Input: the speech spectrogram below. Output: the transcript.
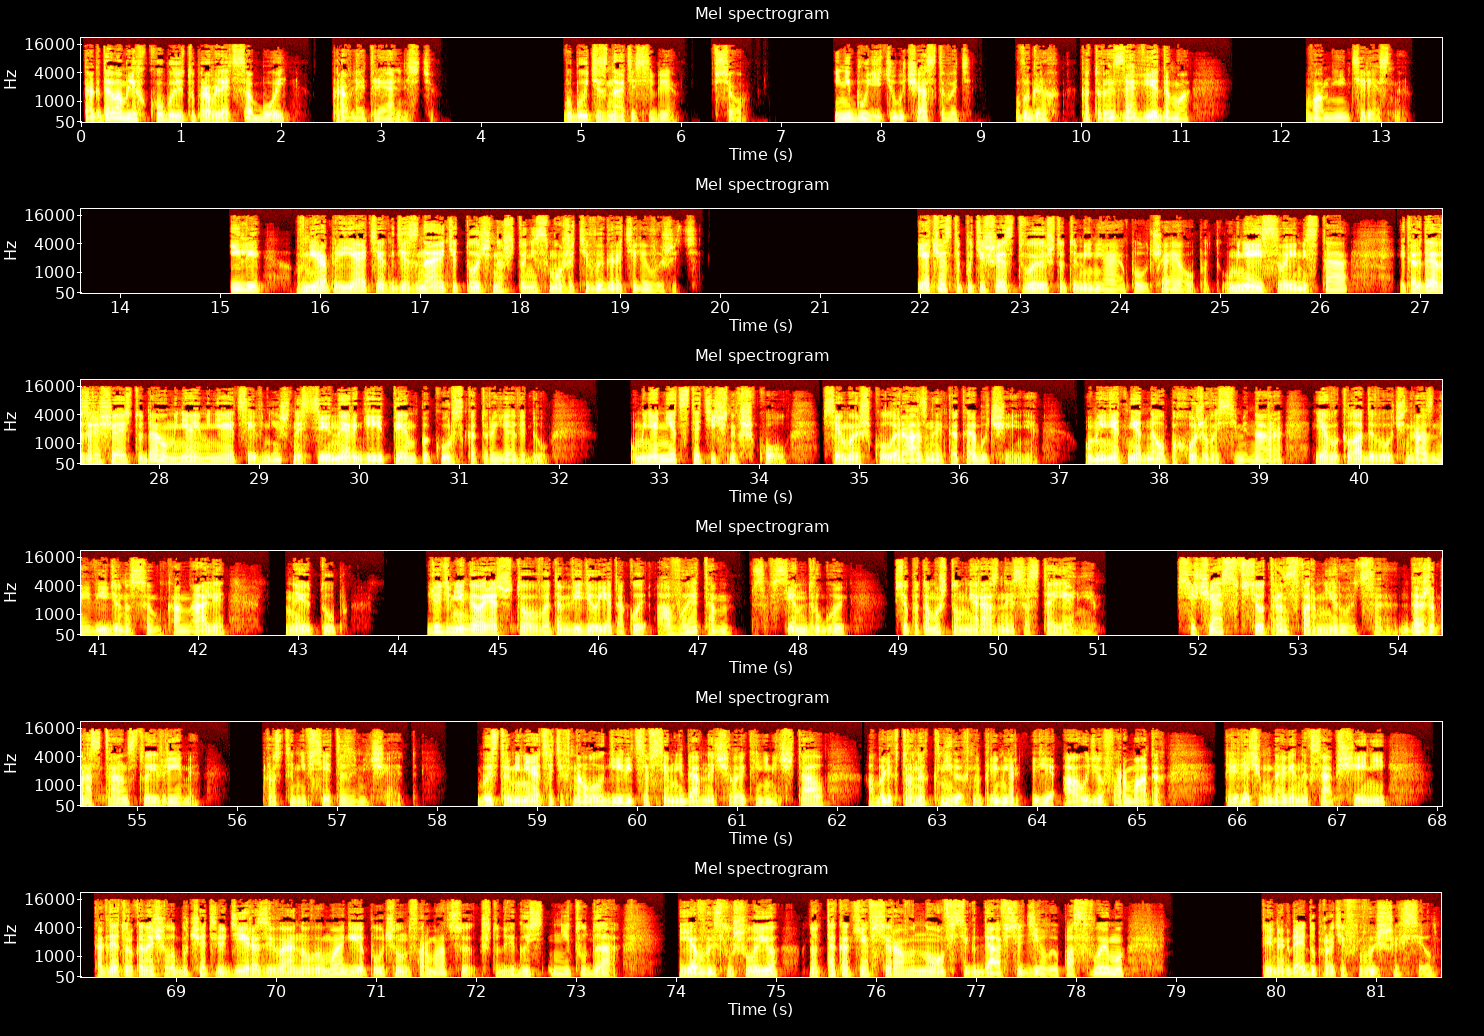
Тогда вам легко будет управлять собой, управлять реальностью. Вы будете знать о себе все и не будете участвовать в играх, которые заведомо вам не интересны. Или в мероприятиях, где знаете точно, что не сможете выиграть или выжить. Я часто путешествую и что-то меняю, получая опыт. У меня есть свои места, и когда я возвращаюсь туда, у меня и меняется и внешность, и энергия, и темп, и курс, который я веду. У меня нет статичных школ. Все мои школы разные, как и обучение. У меня нет ни одного похожего семинара. Я выкладываю очень разные видео на своем канале на YouTube. Люди мне говорят, что в этом видео я такой, а в этом совсем другой. Все потому, что у меня разные состояния. Сейчас все трансформируется, даже пространство и время. Просто не все это замечают. Быстро меняются технологии, ведь совсем недавно человек и не мечтал об электронных книгах, например, или аудиоформатах, передаче мгновенных сообщений. Когда я только начал обучать людей, развивая новую магию, я получил информацию, что двигаюсь не туда — я выслушал ее, но так как я все равно всегда все делаю по-своему, то иногда иду против высших сил.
